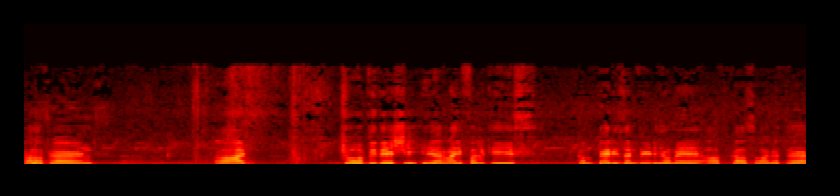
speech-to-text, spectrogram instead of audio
हेलो फ्रेंड्स आज दो विदेशी एयर राइफल की इस कंपैरिजन वीडियो में आपका स्वागत है,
